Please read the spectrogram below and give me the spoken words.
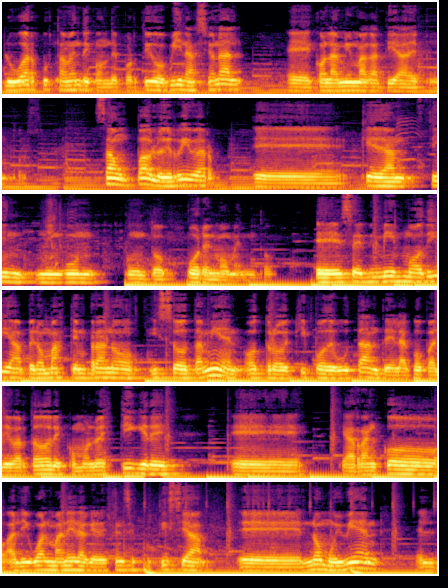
lugar justamente con Deportivo Binacional eh, con la misma cantidad de puntos. Sao Pablo y River eh, quedan sin ningún punto por el momento. Ese mismo día, pero más temprano, hizo también otro equipo debutante de la Copa Libertadores, como lo es Tigre, eh, que arrancó al igual manera que Defensa y Justicia eh, no muy bien. El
